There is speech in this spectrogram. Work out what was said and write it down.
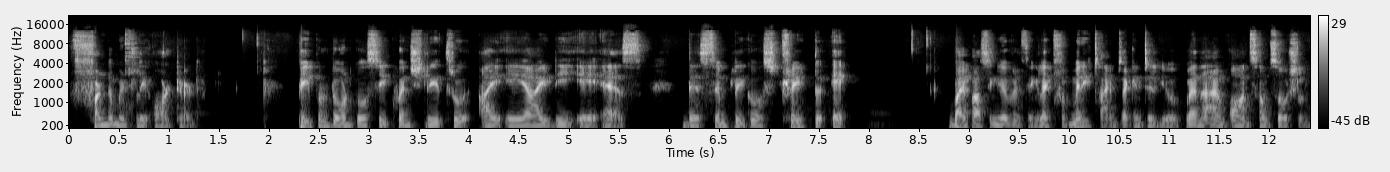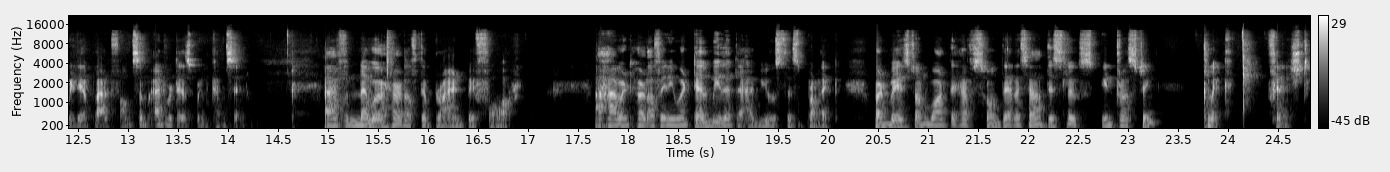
fundamentally altered. People don't go sequentially through IAIDAS, they simply go straight to A bypassing everything. Like for many times, I can tell you when I'm on some social media platform, some advertisement comes in. I have never heard of the brand before. I haven't heard of anyone tell me that they have used this product. But based on what they have shown there, I say, oh, this looks interesting. Click, finished.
